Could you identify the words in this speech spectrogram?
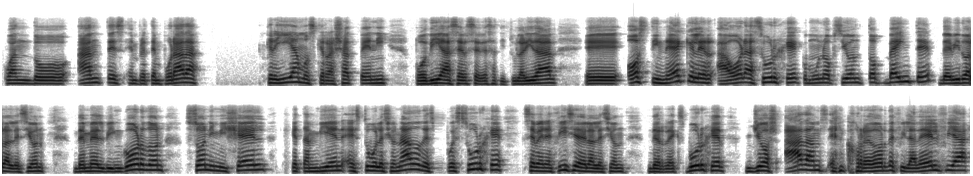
cuando antes en pretemporada creíamos que Rashad Penny podía hacerse de esa titularidad. Eh, Austin Eckler ahora surge como una opción top 20 debido a la lesión de Melvin Gordon. Sonny Michel que también estuvo lesionado, después surge, se beneficia de la lesión de Rex Burger, Josh Adams, el corredor de Filadelfia,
